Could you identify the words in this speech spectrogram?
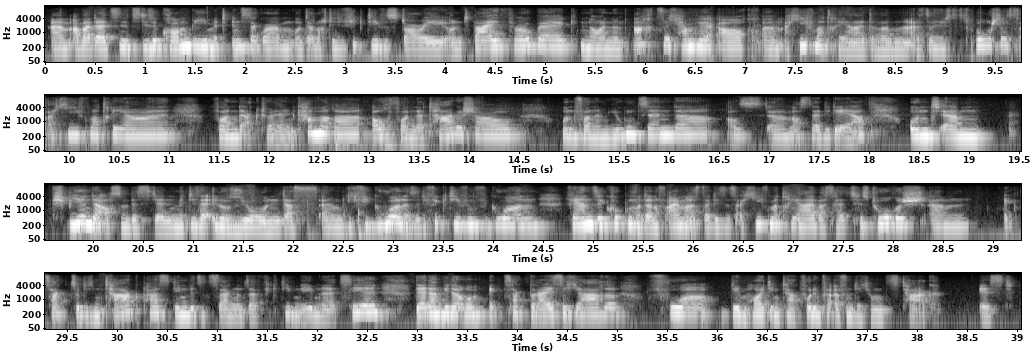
Ähm, aber da ist jetzt diese Kombi mit Instagram und dann noch die fiktive Story. Und bei Throwback 89 haben wir auch ähm, Archivmaterial drin, also historisches Archivmaterial von der aktuellen Kamera, auch von der Tagesschau und von einem Jugendsender aus, ähm, aus der DDR. Und ähm, spielen da auch so ein bisschen mit dieser Illusion, dass ähm, die Figuren, also die fiktiven Figuren, Fernseh gucken und dann auf einmal ist da dieses Archivmaterial, was halt historisch ähm, exakt zu diesem Tag passt, den wir sozusagen unserer fiktiven Ebene erzählen, der dann wiederum exakt 30 Jahre vor dem heutigen Tag, vor dem Veröffentlichungstag ist.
